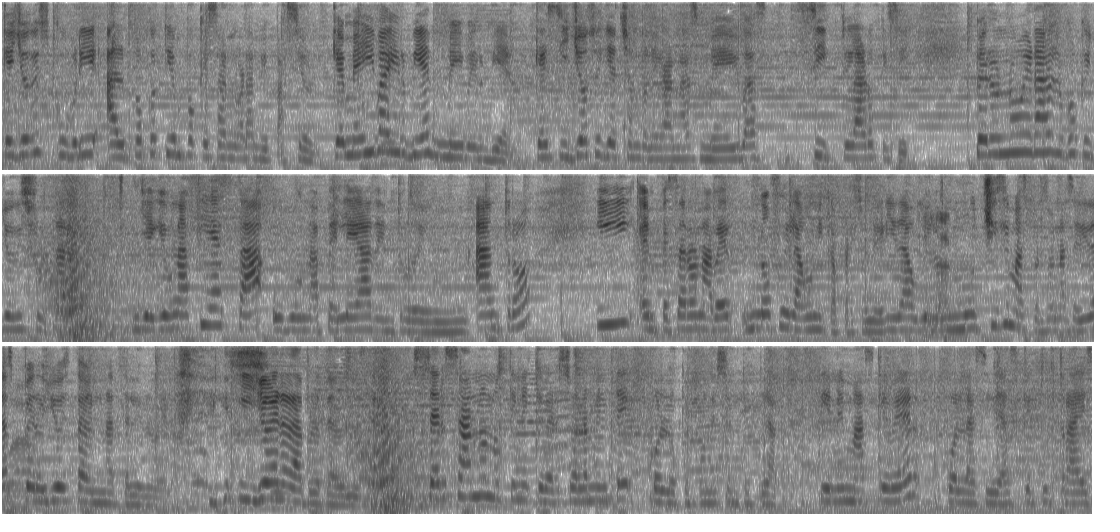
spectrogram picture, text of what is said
que yo descubrí al poco tiempo que esa no era mi pasión. Que me iba a ir bien, me iba a ir bien. Que si yo seguía echándole ganas, me iba... Sí, claro que sí. Pero no era algo que yo disfrutara. Llegué a una fiesta, hubo una pelea dentro de un antro y empezaron a ver, no fui la única persona herida, hubieron Claro. muchísimas personas heridas, Wow. pero yo estaba en una telenovela y yo era la protagonista. Ser sano no tiene que ver solamente con lo que pones en tu plato, tiene más que ver con las ideas que tú traes.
